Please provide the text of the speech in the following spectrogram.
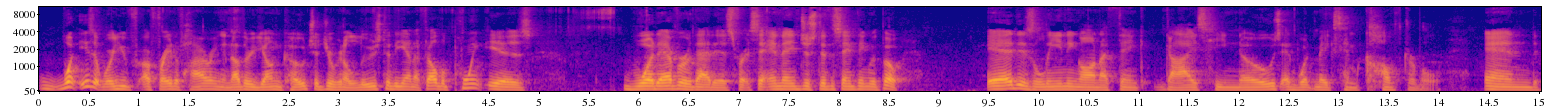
What is it? Were you afraid of hiring another young coach that you were going to lose to the NFL? The point is, whatever that is for it. And they just did the same thing with Bo. Ed is leaning on, I think, guys he knows and what makes him comfortable. And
